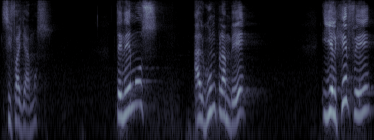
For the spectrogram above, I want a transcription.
si fallamos? ¿Tenemos algún plan B? Y el jefe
